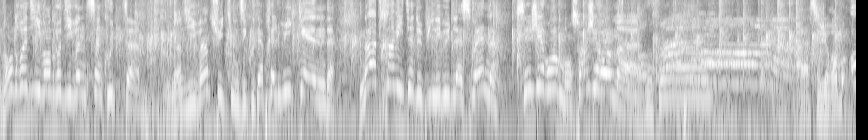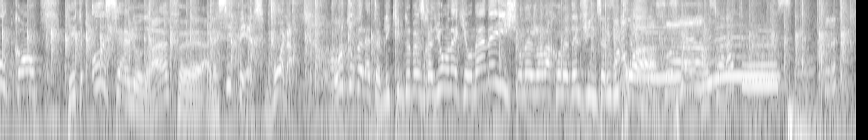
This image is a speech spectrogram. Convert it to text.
Vendredi, vendredi 25 août, lundi 28, nous écoutez après le week-end. Notre invité depuis le début de la semaine, c'est Jérôme. Bonsoir Jérôme. Bonsoir. Voilà, c'est Jérôme Aucan qui est océanographe euh, à la CPS. Voilà. Autour de la table, l'équipe de Buzz Radio, on a qui? On a Anaïs, on a Jean-Marc, on a Delphine. Salut vous trois. Bonsoir à tous.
